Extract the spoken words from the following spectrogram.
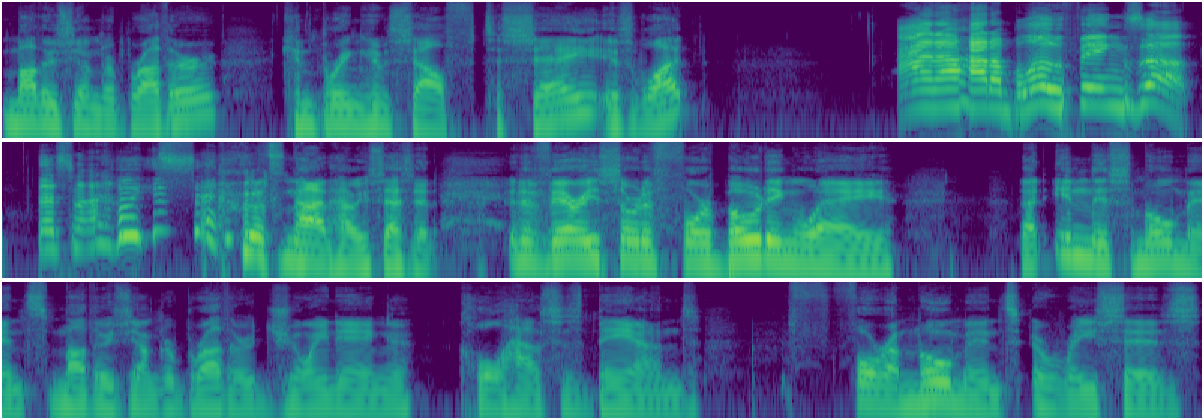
Mother's younger brother can bring himself to say is what? I know how to blow things up. That's not how he says it. That's not how he says it. In a very sort of foreboding way, that in this moment, Mother's younger brother joining Coalhouse's band for a moment erases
